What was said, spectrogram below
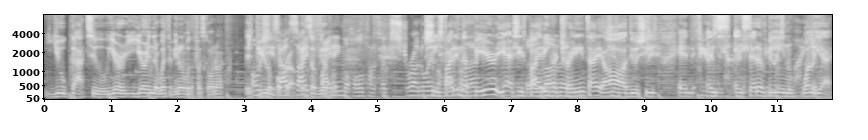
You got to, you're you're in there with him. You don't know what the fuck's going on. It's Oh, beautiful, she's bro. outside It's so beautiful. fighting the whole time, like struggling. She's the whole fighting the fear. Yeah, she's I fighting her it. training type. Oh, like, dude, she's and, and is the enemy. instead of Fear being one, of, yeah,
